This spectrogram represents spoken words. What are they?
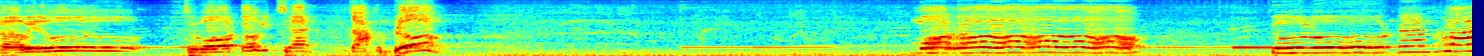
gawe lo jowoto iki jan cah gemblung moro tulunan wa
